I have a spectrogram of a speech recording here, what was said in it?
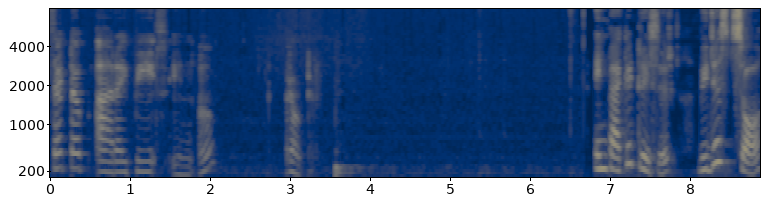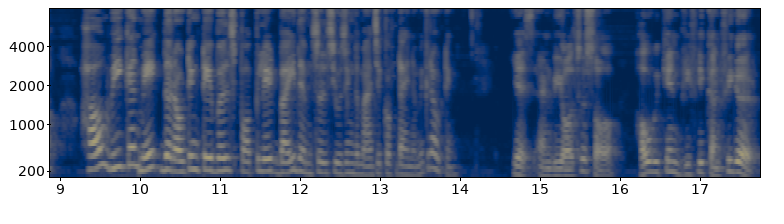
set up RIPs in a router. In Packet Tracer, we just saw how we can make the routing tables populate by themselves using the magic of dynamic routing. Yes, and we also saw how we can briefly configure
